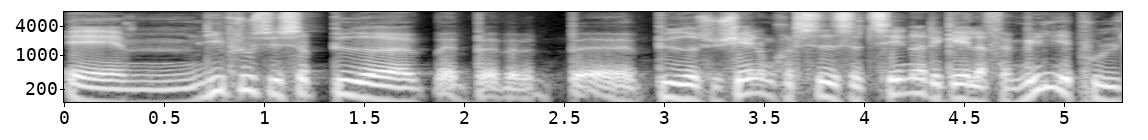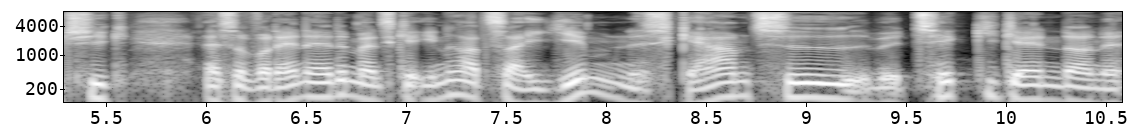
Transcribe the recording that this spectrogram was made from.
Øh, lige pludselig så byder, byder Socialdemokratiet sig til, når det gælder familiepolitik. Altså, hvordan er det, man skal indrette sig i hjemmene, skærmtid, øh, tech-giganterne,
